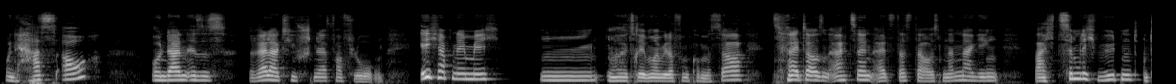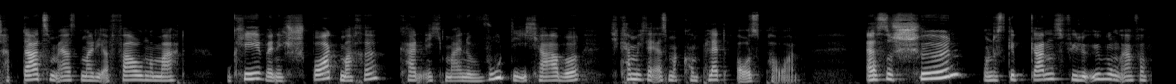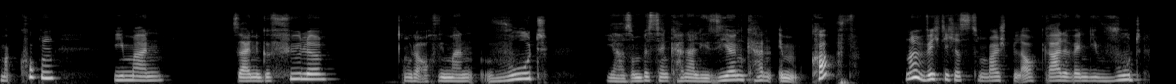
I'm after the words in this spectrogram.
und Hass auch, und dann ist es relativ schnell verflogen. Ich habe nämlich, mh, hm, oh, jetzt reden wir wieder vom Kommissar, 2018, als das da auseinanderging, war ich ziemlich wütend und habe da zum ersten Mal die Erfahrung gemacht, okay, wenn ich Sport mache, kann ich meine Wut, die ich habe, ich kann mich da erstmal komplett auspowern. Es ist schön und es gibt ganz viele Übungen, einfach mal gucken, wie man seine Gefühle oder auch wie man Wut ja so ein bisschen kanalisieren kann im Kopf. Ne, wichtig ist zum Beispiel auch gerade, wenn die Wut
